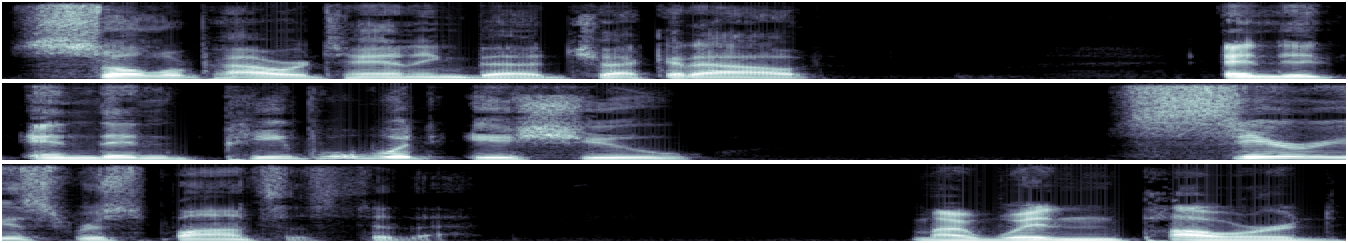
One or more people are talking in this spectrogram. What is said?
solar power tanning bed. Check it out." And it, and then people would issue serious responses to that. My wind powered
